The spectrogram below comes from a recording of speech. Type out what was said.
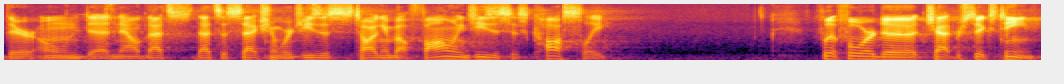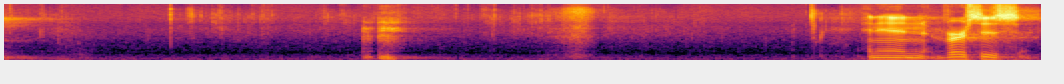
their own dead. Now, that's, that's a section where Jesus is talking about following Jesus is costly. Flip forward to chapter 16. And in verses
